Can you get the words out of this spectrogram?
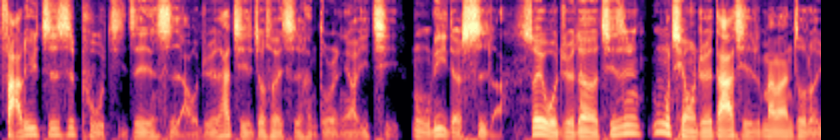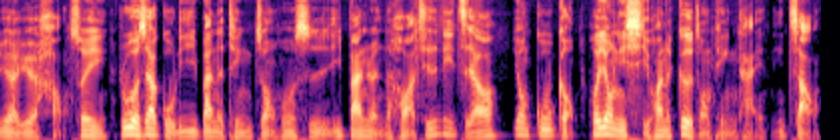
法律知识普及这件事啊，我觉得它其实就会是很多人要一起努力的事了。所以我觉得，其实目前我觉得大家其实慢慢做的越来越好。所以如果是要鼓励一般的听众或是一般人的话，其实你只要用 Google 或用你喜欢的各种平台，你找。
